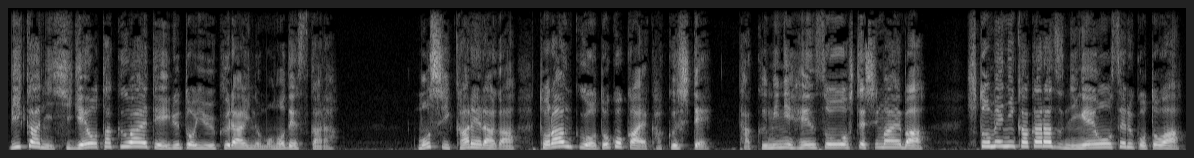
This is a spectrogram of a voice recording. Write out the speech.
美化に髭を蓄えているというくらいのものですから。もし彼らがトランクをどこかへ隠して巧みに変装をしてしまえば、人目にかからず逃げおせることは、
